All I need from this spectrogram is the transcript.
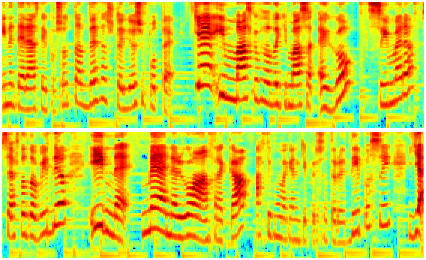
είναι τεράστια η ποσότητα, δεν θα σου τελειώσει ποτέ. Και η μάσκα που θα δοκιμάσω εγώ σήμερα σε αυτό το βίντεο είναι με ενεργό άνθρακα, αυτή που μου έκανε και περισσότερο εντύπωση, για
